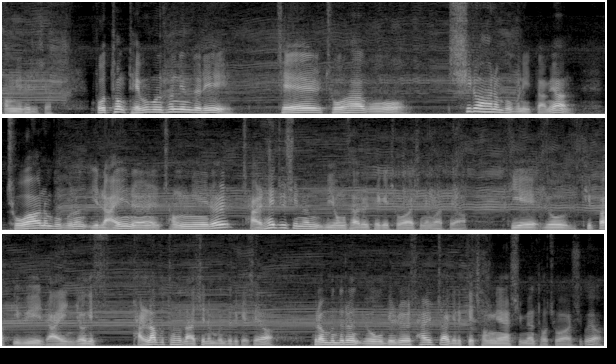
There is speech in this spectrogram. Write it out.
정리를 해주세요. 보통 대부분 손님들이 제일 좋아하고 싫어하는 부분이 있다면 좋아하는 부분은 이 라인을 정리를 잘 해주시는 미용사를 되게 좋아하시는 것 같아요. 뒤에 요 뒷바퀴 위 라인 여기 달라붙어서 나시는 분들이 계세요. 그런 분들은 여기를 살짝 이렇게 정리하시면 더 좋아하시고요.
